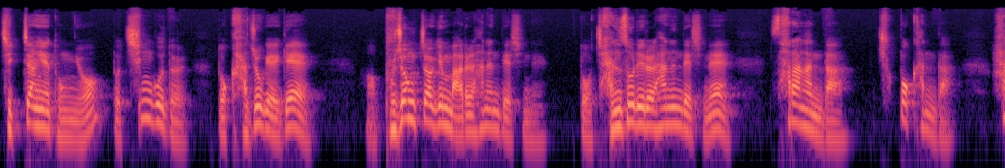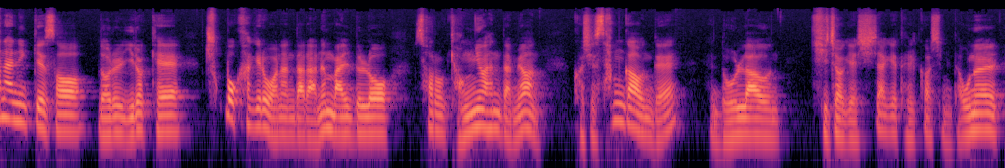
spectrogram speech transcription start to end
직장의 동료, 또 친구들, 또 가족에게 어, 부정적인 말을 하는 대신에 또 잔소리를 하는 대신에 사랑한다, 축복한다, 하나님께서 너를 이렇게 축복하기를 원한다라는 말들로 서로 격려한다면 그것이 삶 가운데 놀라운 기적의 시작이 될 것입니다. 오늘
